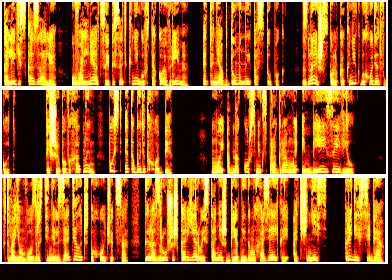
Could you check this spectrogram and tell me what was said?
Коллеги сказали — Увольняться и писать книгу в такое время — Это необдуманный поступок. Знаешь, сколько книг выходит в год? Пиши по выходным, пусть это будет хобби. Мой однокурсник с программы MBA заявил, «В твоем возрасте нельзя делать, что хочется. Ты разрушишь карьеру и станешь бедной домохозяйкой. Очнись, приди в себя».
